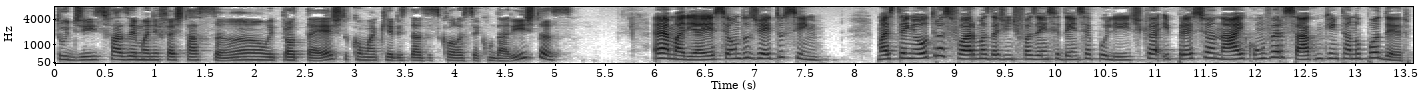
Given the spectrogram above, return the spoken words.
Tu diz fazer manifestação e protesto como aqueles das escolas secundaristas? É, Maria, esse é um dos jeitos sim. Mas tem outras formas da gente fazer incidência política e pressionar e conversar com quem está no poder.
